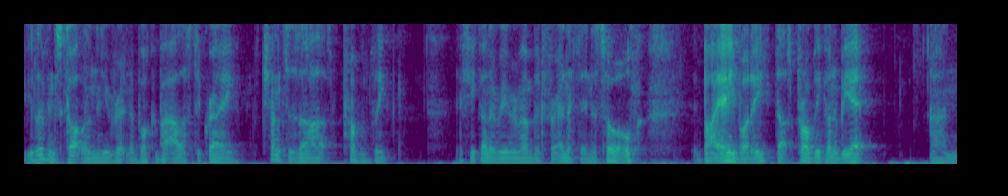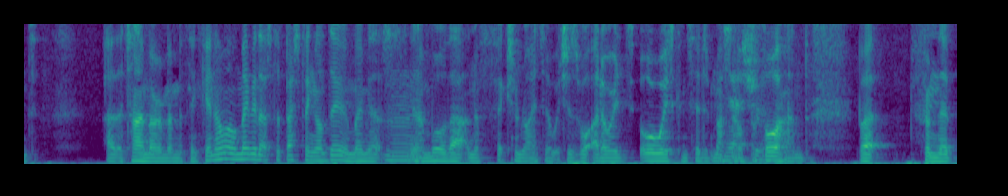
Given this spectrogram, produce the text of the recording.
if you live in Scotland and you've written a book about Alasdair Gray, chances are that's probably if you're going to be remembered for anything at all by anybody, that's probably going to be it. And at the time, I remember thinking, oh well, maybe that's the best thing I'll do. Maybe that's you know more that and a fiction writer, which is what I'd always always considered myself sure. beforehand. But from the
